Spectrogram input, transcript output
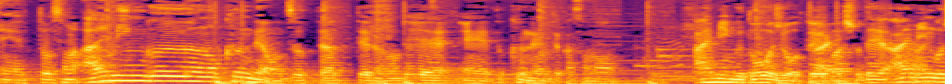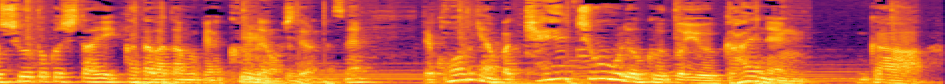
えー、っと、そのアイミングの訓練をずっとやってるので、えー、っと、訓練というかその、アイミング道場という場所で、はい、アイミングを習得したい方々向けに訓練をしてるんですね。で、この時はやっぱり傾聴力という概念が、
